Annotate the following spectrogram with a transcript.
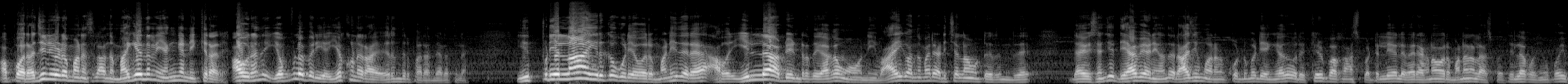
அப்போ ரஜினியோட மனசில் அந்த மகேந்திரன் எங்கே நிற்கிறாரு அவர் வந்து எவ்வளோ பெரிய இயக்குனராக இருந்திருப்பார் அந்த இடத்துல? இப்படியெல்லாம் இருக்கக்கூடிய ஒரு மனிதரை அவர் இல்லை அப்படின்றதுக்காக உன் நீ வாய்க்கு வந்த மாதிரி அடிச்செல்லாம் விட்டு இருந்தது தயவு செஞ்சு தேவயானி வந்து ராஜகுமாரன் கொண்டு போய் எங்கேயாவது ஒரு கீழ்ப்பாக்கம் ஹாஸ்பிட்டல்லையோ இல்லை வேறு எங்கன்னா ஒரு மனநல ஆஸ்பத்திரியில் கொஞ்சம் போய்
